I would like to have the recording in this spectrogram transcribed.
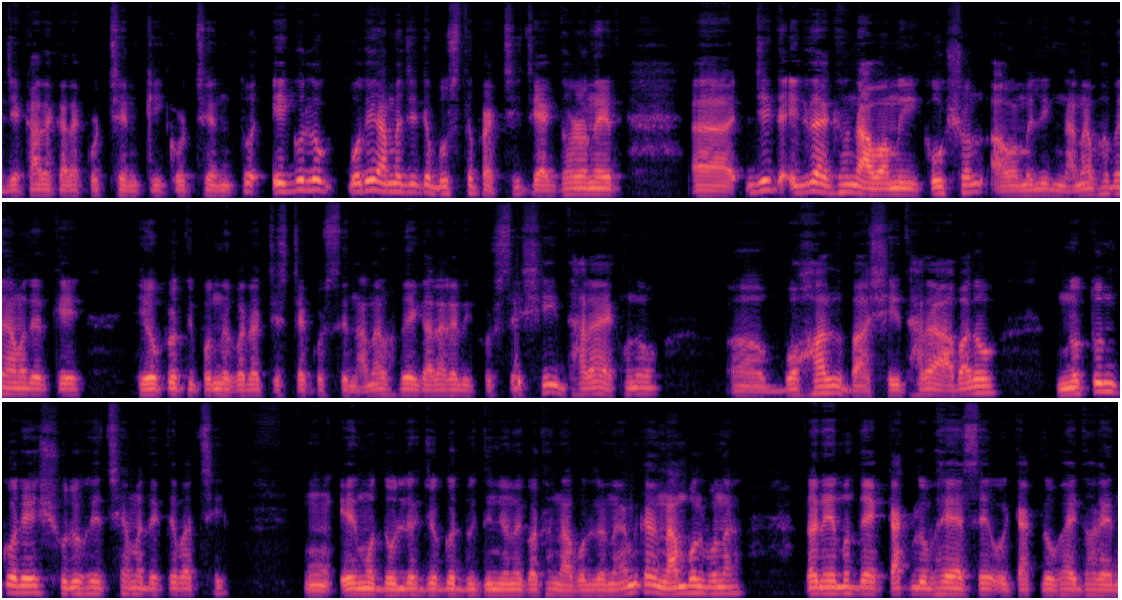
যে কারা কারা করছেন কি করছেন। তো এগুলো করে আমরা যেটা বুঝতে পারছি যে এক ধরনের আহ, যেটা এগুলো ধরনের আওয়ামী কৌশল, আওয়ামী লীগ নানাভাবে আমাদেরকে হেয় প্রতিপন্ন করার চেষ্টা করছে, নানাভাবে গালাগালি করছে, সেই ধারা এখনও বহাল বা সেই ধারা আবারও নতুন করে শুরু হয়েছে আমরা দেখতে পাচ্ছি। এর মধ্যে উল্লেখযোগ্য দুই, তিনজনের কথা না বললে না আমি কারণ নাম বলব না, কারণ এর মধ্যে এক টাকলু ভাই আছে, ওই টাকলু ভাই ধরেন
